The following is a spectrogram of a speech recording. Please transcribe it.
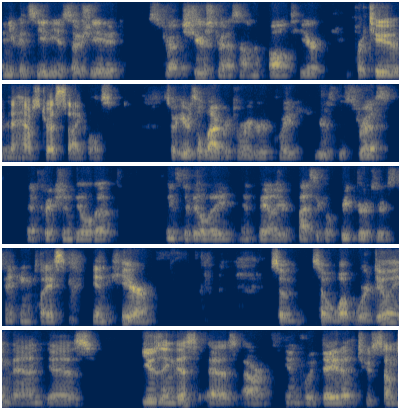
And you can see the associated shear stress on the fault here for two and a half stress cycles. So here's a laboratory earthquake. Here's the stress and friction buildup, instability and failure, classical precursors taking place in here. So, so what we're doing then is using this as our input data to some,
